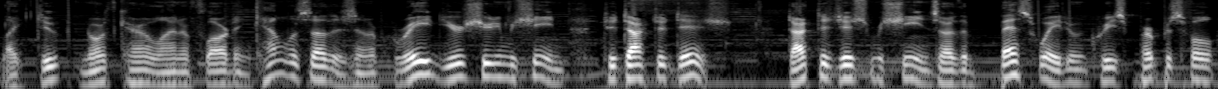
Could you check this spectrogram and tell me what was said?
like Duke, North Carolina, Florida, and countless others and upgrade your shooting machine to Dr. Dish. Dr. Dish machines are the best way to increase purposeful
